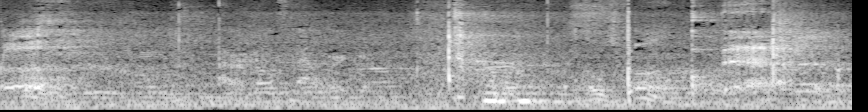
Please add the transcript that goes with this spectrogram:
I don't know if it's not working. That was fun.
